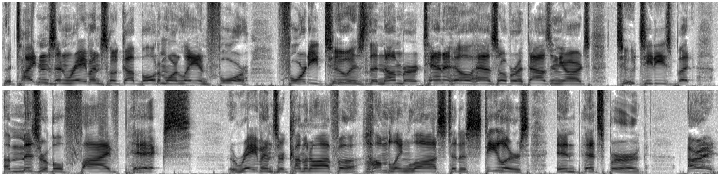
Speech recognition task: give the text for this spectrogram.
The Titans and Ravens hook up. Baltimore laying four. 42 is the number. Tannehill has over a 1,000 yards, two TDs, but a miserable five picks. The Ravens are coming off a humbling loss to the Steelers in Pittsburgh. All right.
